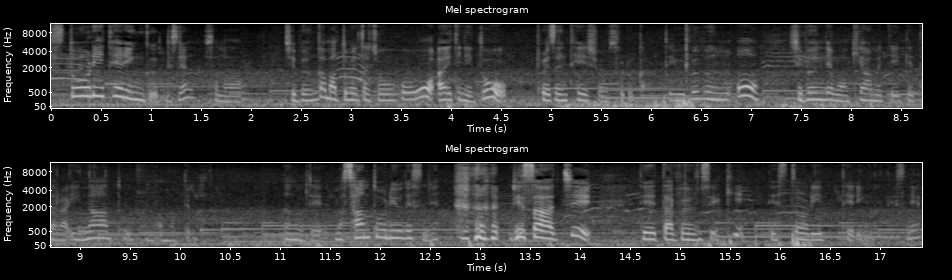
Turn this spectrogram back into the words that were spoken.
ストーリーテリングですね。その自分がまとめた情報を相手にどうプレゼンテーションするかっていう部分を自分でも極めていけたらいいなというふうに思ってます。なので、まあ、3刀流ですね。リサーチデータ分析でストーリーテリングですね。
